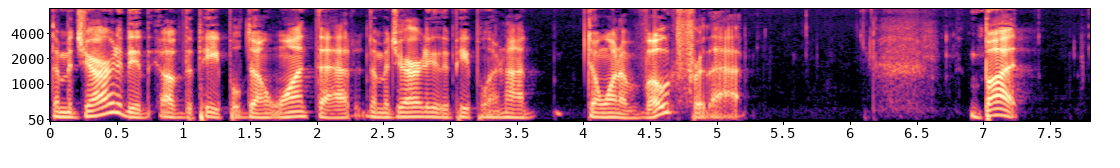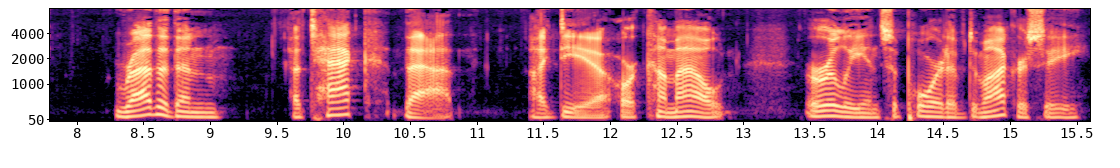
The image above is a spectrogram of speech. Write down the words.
The majority of the people don't want that. The majority of the people are not don't want to vote for that. But rather than attack that idea or come out early in support of democracy,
